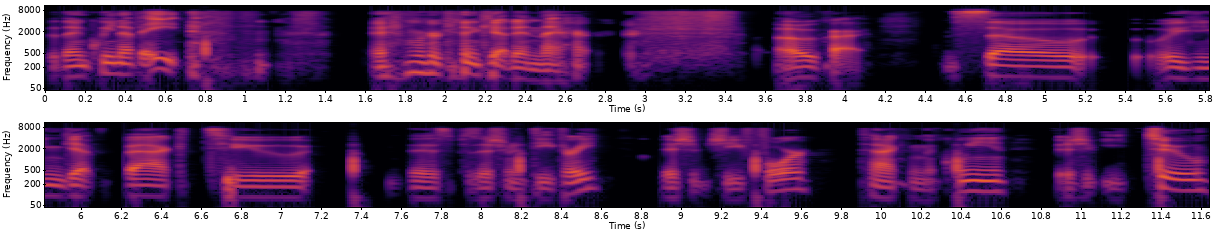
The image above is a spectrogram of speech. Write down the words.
but then queen f8. and we're going to get in there. Okay, so we can get back to this position with d3, bishop g4, attacking the queen, bishop e2,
